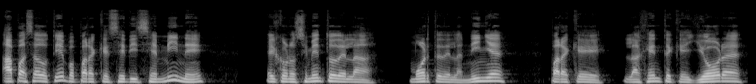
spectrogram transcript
Ha pasado tiempo para que se disemine el conocimiento de la muerte de la niña, para que la gente que llora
